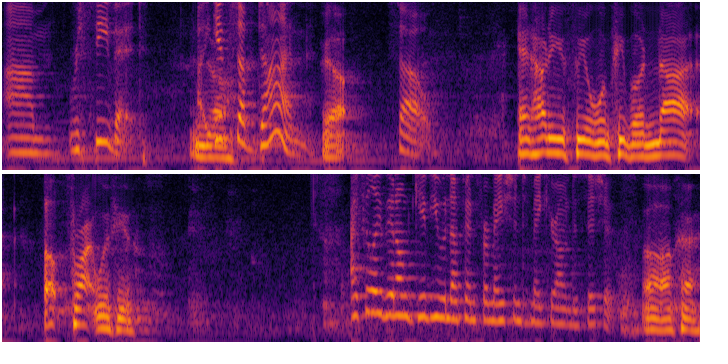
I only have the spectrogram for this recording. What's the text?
um, receive it, uh, get stuff done. Yeah. So And how do you feel when people are not upfront with you? I feel like they don't give you enough information to make your own decisions. Oh, okay.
